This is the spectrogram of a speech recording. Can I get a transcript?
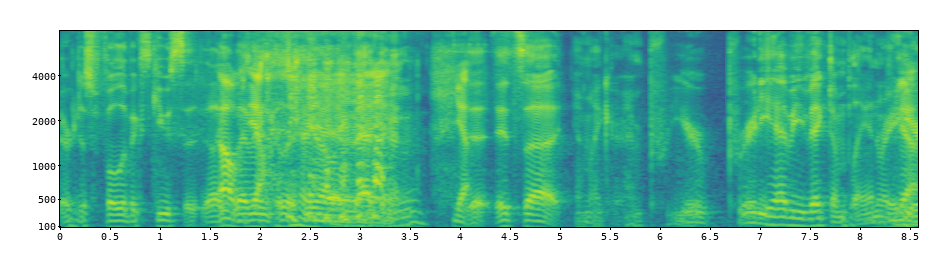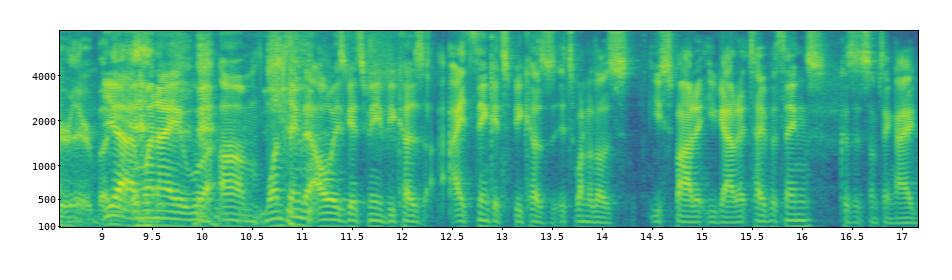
or just full of excuses like Oh, living, yeah. you know, like that, yeah. Yeah. It's uh i'm like i'm pre- you're pretty heavy victim playing right yeah. here there but yeah when I um one thing that always gets me because i think it's because it's one of those you spot it you got it type of things because it's something i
